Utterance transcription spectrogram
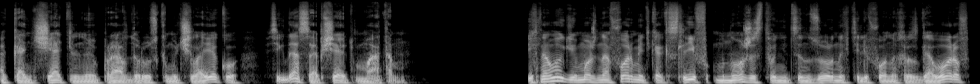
окончательную правду русскому человеку всегда сообщают матом. Технологию можно оформить как слив множества нецензурных телефонных разговоров,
